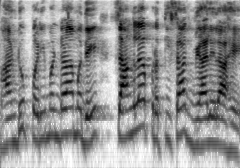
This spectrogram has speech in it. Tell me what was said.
भांडूप परिमंडळामध्ये चांगला प्रतिसाद मिळालेला आहे.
